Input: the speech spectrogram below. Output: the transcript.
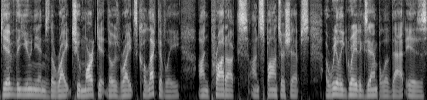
give the unions the right to market those rights collectively on products, on sponsorships. A really great example of that is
